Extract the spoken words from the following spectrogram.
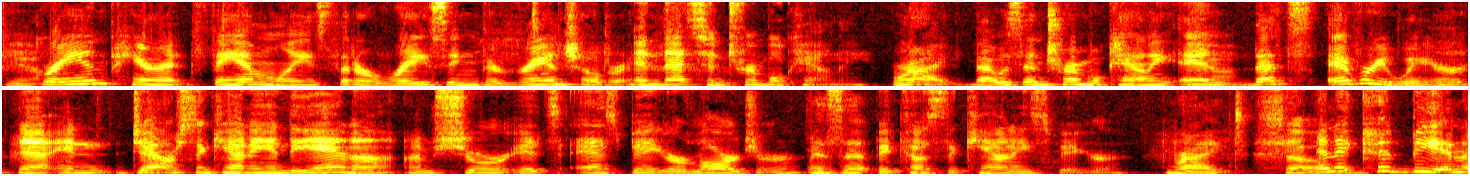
Yeah. grandparent families that are raising their grandchildren. and that's in Trimble County. right, that was in Trimble County, and Yeah. that's everywhere. Now in Jefferson County, Indiana, I'm sure it's as big or larger. Is it? Because the county's bigger. Right. So- and it could be, and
